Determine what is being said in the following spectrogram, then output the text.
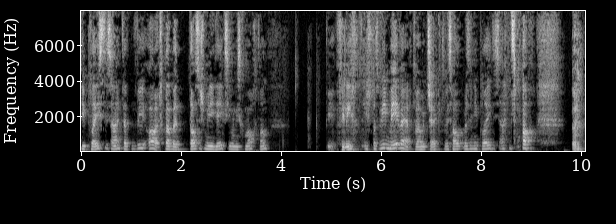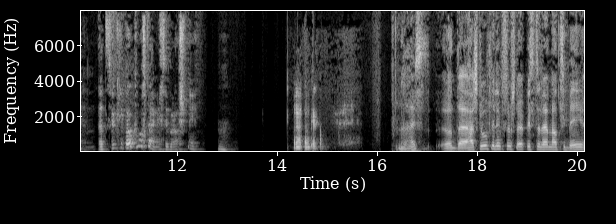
die Plays designt hat, wie, ah, ich glaube, das ist meine Idee gewesen, als ich es gemacht habe. Vielleicht ist das wie mehr wert, wenn man checkt, weshalb man seine Play-Designs macht. Äh. hat es wirklich gut gemacht eigentlich, das überrascht mich. Ja, danke. Nice. Und äh, hast du, Philipp, sonst noch etwas zu der Nazi B?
